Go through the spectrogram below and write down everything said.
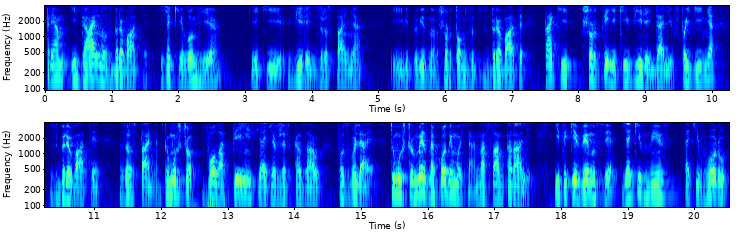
прям ідеально збривати як і лонги, які вірять в зростання, і відповідно шортом збривати, так і шорти, які вірять далі в падіння, збривати зростанням. Тому що волатильність, як я вже сказав, дозволяє. Тому що ми знаходимося на Сантаралі. І такі винуси, як і вниз, так і вгору,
